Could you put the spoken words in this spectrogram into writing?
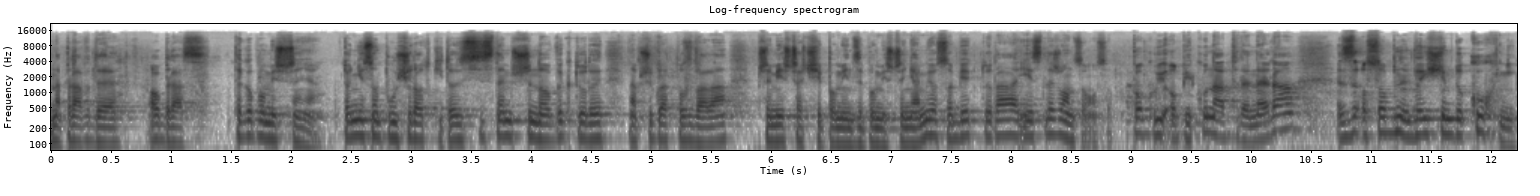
naprawdę obraz tego pomieszczenia. To nie są półśrodki, to jest system szynowy, który na przykład pozwala przemieszczać się pomiędzy pomieszczeniami osobie, która jest leżącą osobą. Pokój opiekuna, trenera z osobnym wejściem do kuchni,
